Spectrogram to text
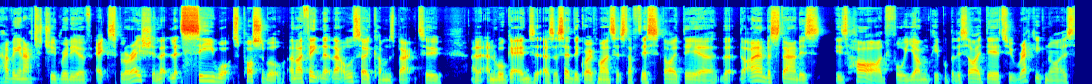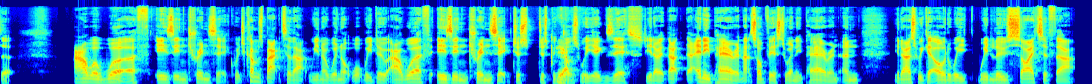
having an attitude really of exploration. Let, us see what's possible. And I think that that also comes back to, and, and, we'll get into, as I said, the growth mindset stuff. This idea that, that I understand is is hard for young people, but this idea to recognize that our worth is intrinsic, which comes back to that. You know, we're not what we do. Our worth is intrinsic, just just because yeah. we exist. You know, that any parent, that's obvious to any parent, and you know, as we get older, we we lose sight of that.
